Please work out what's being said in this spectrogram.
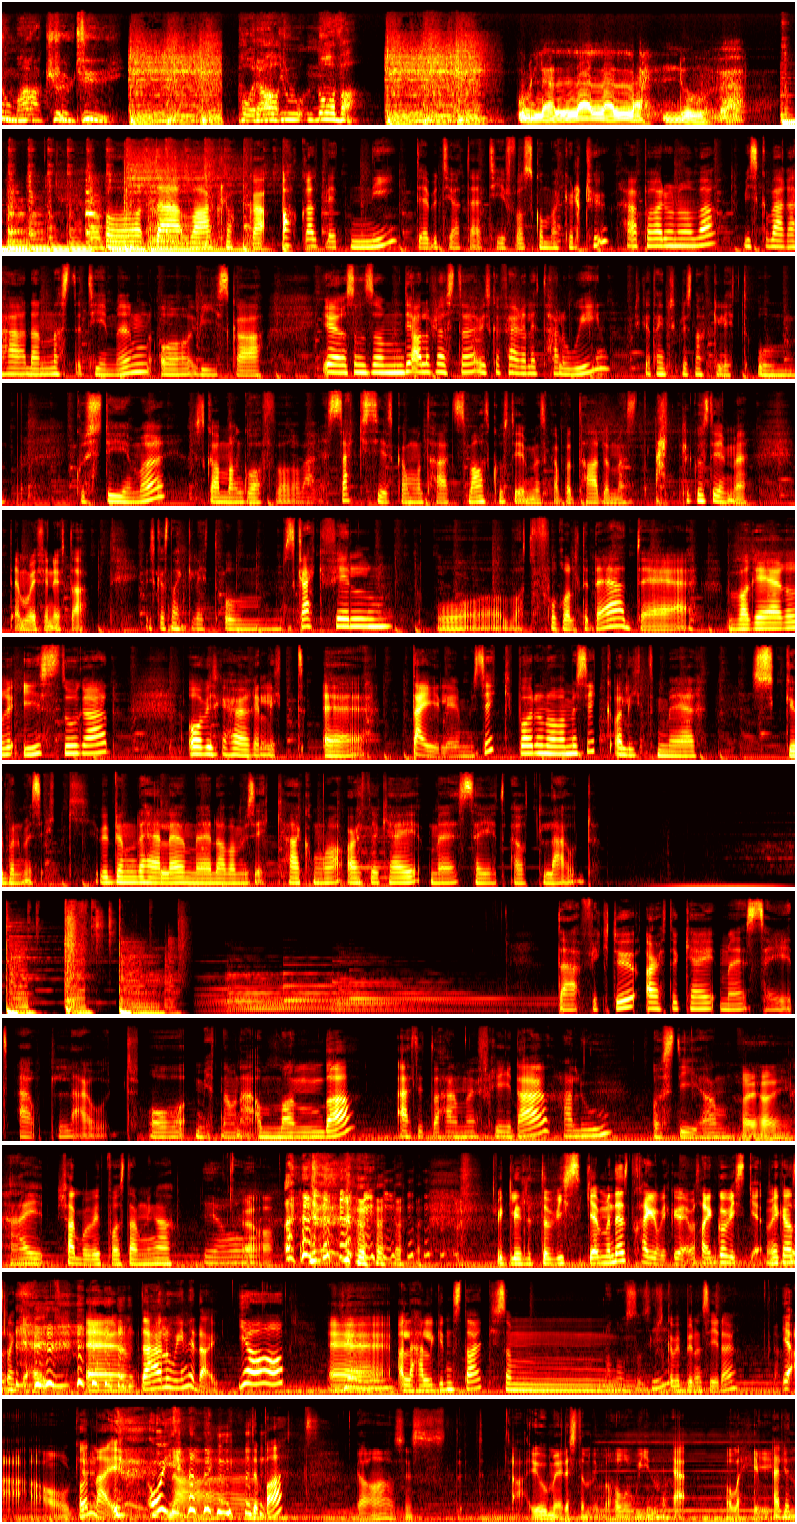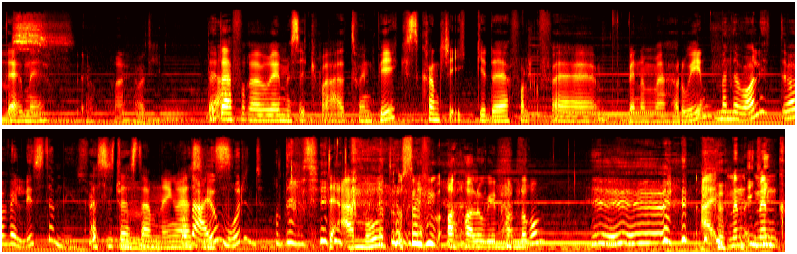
Skumma kultur. På Radio Nova. O-la-la-la-la Nova. Og der var klokka akkurat blitt ni. Det betyr at det er tid for Skumma kultur her på Radio Nova. Vi skal være her den neste timen, og vi skal gjøre sånn som de aller fleste. Vi skal feire litt halloween. Vi skal tenke vi skulle snakke litt om kostymer. Skal man gå for å være sexy? Skal man ta et smart kostyme? Skal man ta det mest ekle kostymet? Det må vi finne ut av. Vi skal snakke litt om skrekkfilm og vårt forhold til det. Det varierer i stor grad. Og vi skal høre litt eh, deilig musikk. Både Nova-musikk og litt mer skummel musikk. Vi begynner det hele med Nova-musikk. Her kommer Arthur Kay med 'Say It Out Loud'. Der fikk du Arthur Kay med 'Say It Out Loud'. Og mitt navn er Amanda. Jeg sitter her med Frida. Hallo. Og Stian. Hei, hei. Hei. Kjenner vi på stemninga? Ja. Fikk litt til å hviske, men det trenger vi ikke å gjøre. Vi trenger ikke å hviske. Vi kan snakke høyt. Eh, det er halloween i dag. Ja. Eh, Allehelgensdag, som Man også sier. Skal vi begynne å si det? Ja, OK. Å nei. Oi! Nei. Debatt? Ja, jeg syns det, det er jo mer stemning med halloween. Da. Ja. Alle Jeg er litt enig. Ja, nei, jeg vet ikke. Dette er for øvrig musikk fra Twin Peaks. Kanskje ikke det folk forbinder med halloween. Men det var, litt, det var veldig stemningsfullt. Jeg syns det er stemning. Og jeg det er jo mord. si. Det er mord, som halloween handler om. Nei, men, men.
